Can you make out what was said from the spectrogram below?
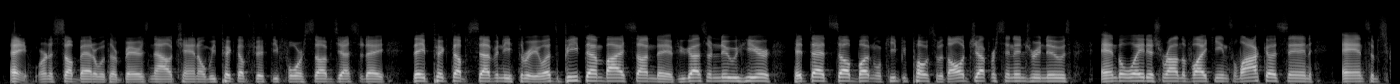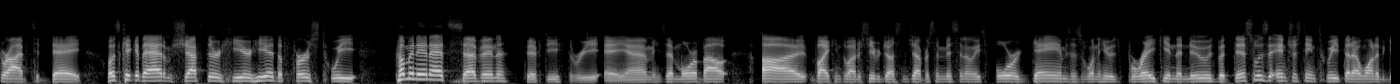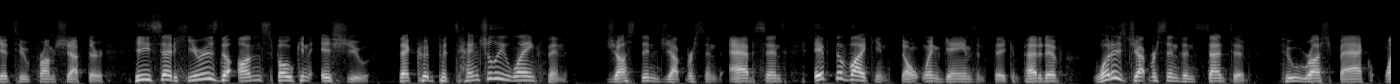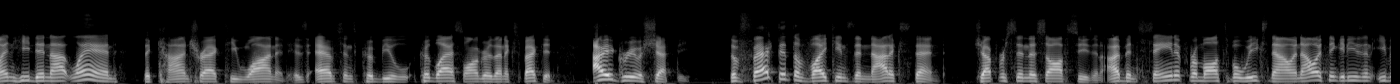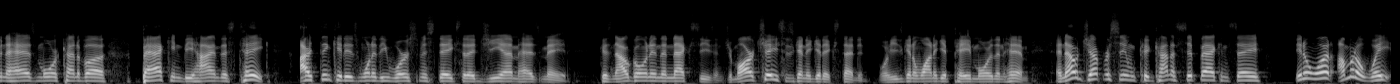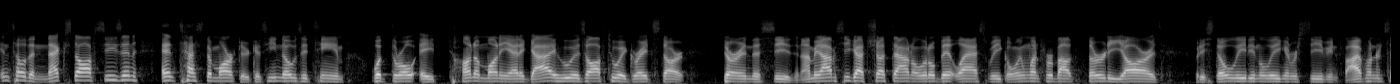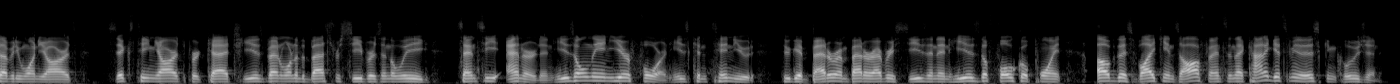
hey, we're in a sub battle with our Bears Now channel. We picked up 54 subs yesterday. They picked up 73. Let's beat them by Sunday. If you guys are new here, hit that sub button. We'll keep you posted with all Jefferson injury news and the latest around the Vikings. Lock us in and subscribe today. Let's kick it to Adam Schefter here. He had the first tweet coming in at 7:53 a.m. He said more about uh, Vikings wide receiver Justin Jefferson missing at least four games. This is when he was breaking the news. But this was an interesting tweet that I wanted to get to from Schefter. He said, Here is the unspoken issue that could potentially lengthen Justin Jefferson's absence. If the Vikings don't win games and stay competitive, what is Jefferson's incentive to rush back when he did not land the contract he wanted? His absence could be could last longer than expected. I agree with Shefty. The fact that the Vikings did not extend Jefferson this offseason, I've been saying it for multiple weeks now, and now I think it even, even has more kind of a backing behind this take. I think it is one of the worst mistakes that a GM has made. Because now going in the next season, Ja'Marr Chase is going to get extended. Well, he's going to want to get paid more than him. And now Jefferson could kind of sit back and say, you know what? I'm going to wait until the next offseason and test the market because he knows a team would throw a ton of money at a guy who is off to a great start during this season. I mean, obviously, he got shut down a little bit last week, only went for about 30 yards, but he's still leading the league in receiving 571 yards, 16 yards per catch. He has been one of the best receivers in the league since he entered. And he's only in year four, and he's continued to get better and better every season. And he is the focal point of this Vikings offense. And that kind of gets me to this conclusion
